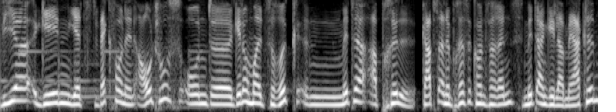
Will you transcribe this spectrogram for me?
Wir gehen jetzt weg von den Autos und äh, gehen nochmal zurück. Mitte April gab es eine Pressekonferenz mit Angela Merkel,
